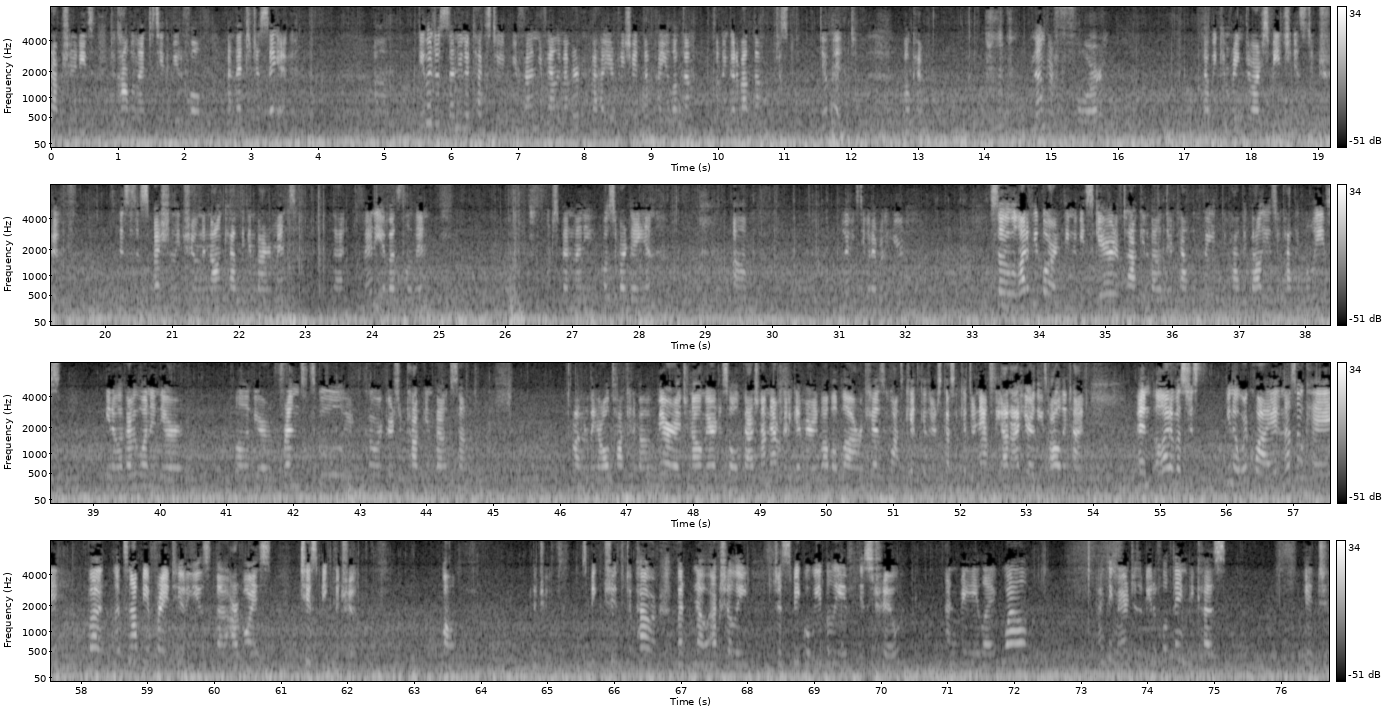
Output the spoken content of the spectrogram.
opportunities to compliment, to see the beautiful, and then to just say it. Um, even just sending a text to your friend, your family member about how you appreciate them, how you love them, something good about them, just do it. Okay. Number four that we can bring through our speech is the truth. This is especially true in the non Catholic environment that many of us live in or spend many most of our day in. So a lot of people are thinking true and be like, well, I think marriage is a beautiful thing because it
